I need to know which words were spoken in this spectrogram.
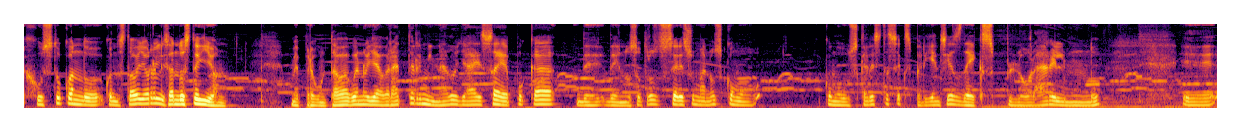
justo cuando, cuando estaba yo realizando este guion, me preguntaba, bueno, ¿y habrá terminado ya esa época de, nosotros seres humanos como, como buscar estas experiencias de explorar el mundo. Eh,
